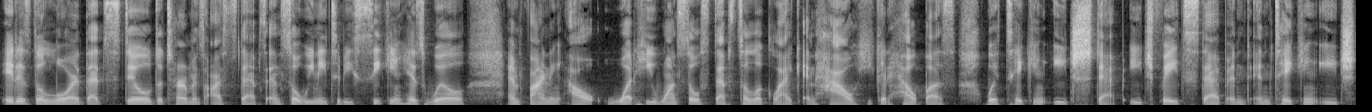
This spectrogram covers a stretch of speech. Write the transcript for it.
it is the Lord that still determines our steps. And so, we need to be seeking His will and finding out what He wants those steps to look like and how He could help us with taking each step, each faith step, and, and taking each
